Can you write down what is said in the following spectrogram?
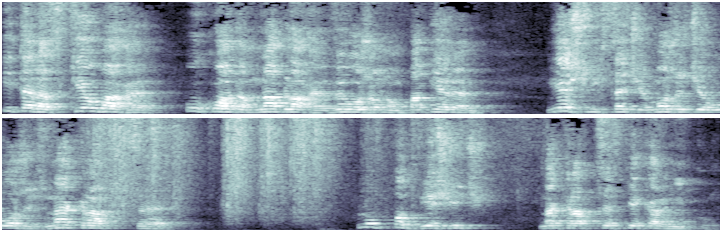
I teraz kiełbachę układam na blachę wyłożoną papierem. Jeśli chcecie, możecie ułożyć na kratce lub podwiesić na kratce w piekarniku.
